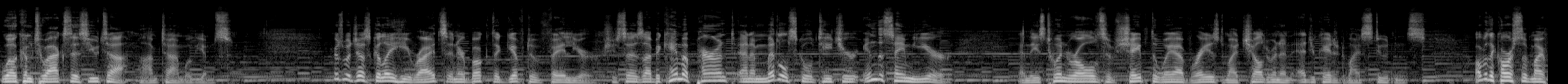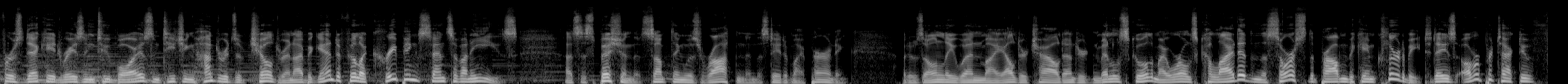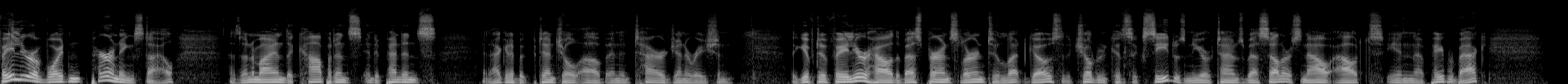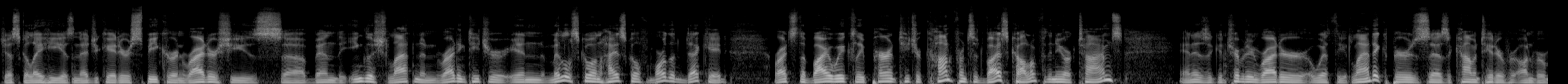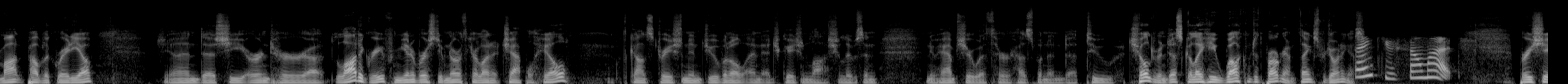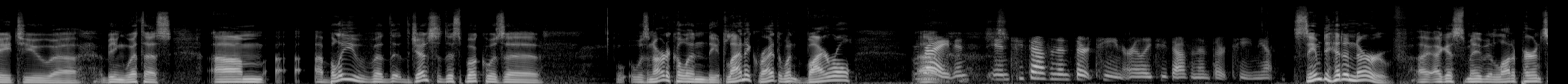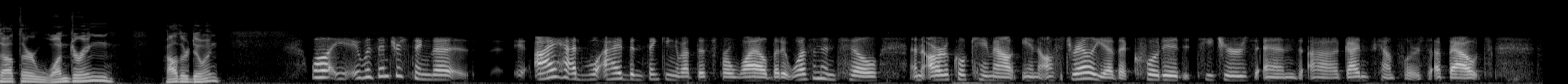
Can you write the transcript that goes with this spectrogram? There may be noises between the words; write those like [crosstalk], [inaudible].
Welcome to Access Utah. I'm Tom Williams. Here's what Jessica Lahey writes in her book, The Gift of Failure. She says, I became a parent and a middle school teacher in the same year, and these twin roles have shaped the way I've raised my children and educated my students. Over the course of my first decade raising two boys and teaching hundreds of children, I began to feel a creeping sense of unease, a suspicion that something was rotten in the state of my parenting. But it was only when my elder child entered middle school that my worlds collided and the source of the problem became clear to me. Today's overprotective, failure avoidant parenting style has undermined the competence, independence, and academic potential of an entire generation. The Gift of Failure How the Best Parents Learn to Let Go So the Children Can Succeed was a New York Times bestseller. It's now out in uh, paperback. Jessica Lahey is an educator, speaker, and writer. She's uh, been the English, Latin, and writing teacher in middle school and high school for more than a decade, writes the biweekly Parent Teacher Conference advice column for the New York Times, and is a contributing writer with The Atlantic, appears as a commentator on Vermont Public Radio. And uh, she earned her uh, law degree from University of North Carolina at Chapel Hill with concentration in juvenile and education law. She lives in New Hampshire with her husband and uh, two children. Jessica Lahey, welcome to the program. Thanks for joining us. Thank you so much. Appreciate you uh, being with us. Um, I believe uh, the, the, genesis of this book was a was an article in the Atlantic, right, that went viral. Uh, right in in 2013, early 2013. Yep. Seemed to hit a nerve. I, I guess maybe a lot of parents out there wondering how they're doing. Well, it was interesting that I had I had been thinking about this for a while, but it wasn't until an article came out in Australia that quoted teachers and uh, guidance counselors about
